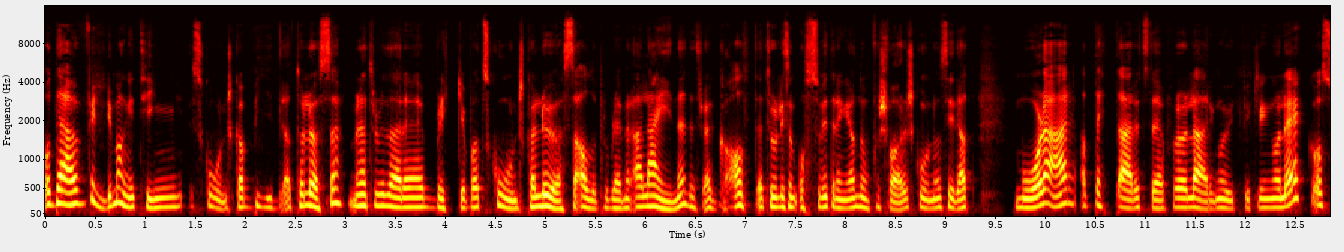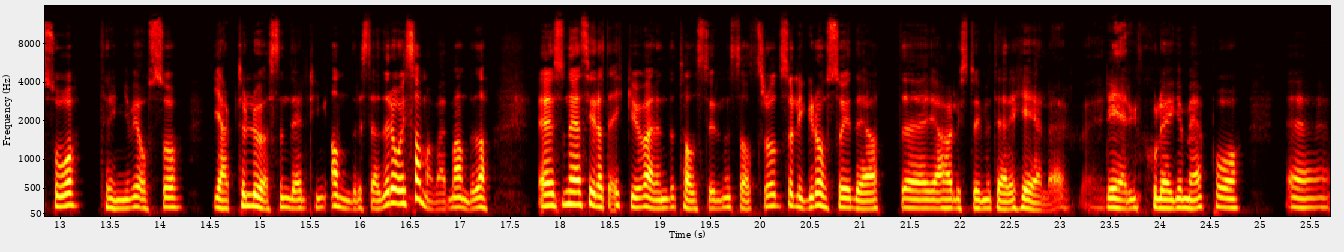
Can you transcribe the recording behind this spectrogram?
Og det er jo veldig mange ting skolen skal bidra til å løse, men jeg tror det der blikket på at skolen skal løse alle problemer aleine, det tror jeg er galt. Jeg tror liksom også vi trenger at noen forsvarer skolen og sier at målet er at dette er et sted for læring og utvikling og lek, og så trenger vi også hjelp til å løse en del ting andre steder, og i samarbeid med andre, da. Eh, Så når jeg sier at jeg ikke vil være en detaljstyrende statsråd, så ligger det også i det at eh, jeg har lyst til å invitere hele regjeringskollegiet med på eh,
